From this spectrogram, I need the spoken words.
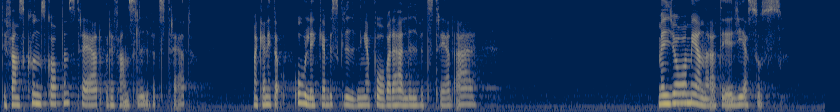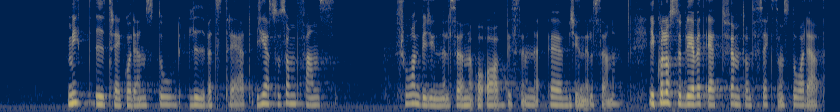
Det fanns kunskapens träd och det fanns livets träd. Man kan hitta olika beskrivningar på vad det här livets träd är. Men jag menar att det är Jesus. Mitt i trädgården stod livets träd. Jesus som fanns från begynnelsen och av eh, begynnelsen. I Kolosserbrevet 1, 15-16 står det att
